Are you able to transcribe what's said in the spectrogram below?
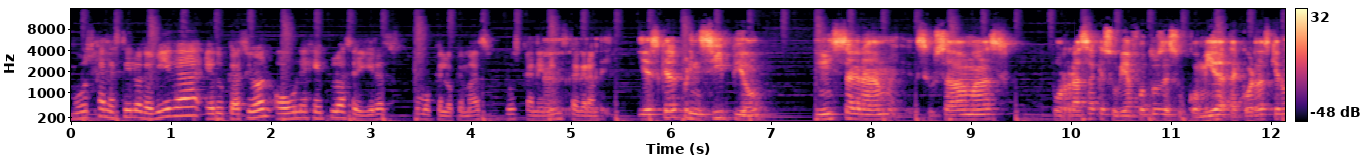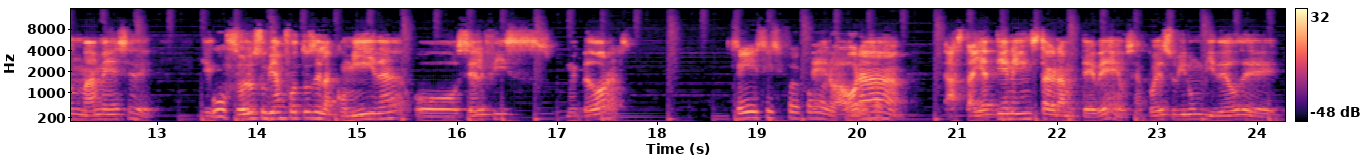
buscan estilo de vida, educación o un ejemplo a seguir es como que lo que más buscan en ah, Instagram. Y es que al principio Instagram se usaba más por raza que subía fotos de su comida. ¿Te acuerdas que era un mame ese de que solo subían fotos de la comida o selfies muy pedorras? Sí, sí, sí fue como. Pero ahora hasta ya tiene Instagram TV, o sea, puedes subir un video de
